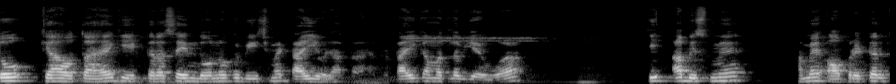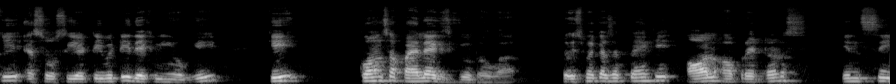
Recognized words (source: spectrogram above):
तो क्या होता है कि एक तरह से इन दोनों के बीच में टाई हो जाता है। तो टाई का मतलब ये हुआ कि अब इसमें हमें ऑपरेटर की एसोसिएटिविटी देखनी होगी कि कौन सा पहले एग्जीक्यूट होगा। तो इसमें कह सकते हैं कि all operators in C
